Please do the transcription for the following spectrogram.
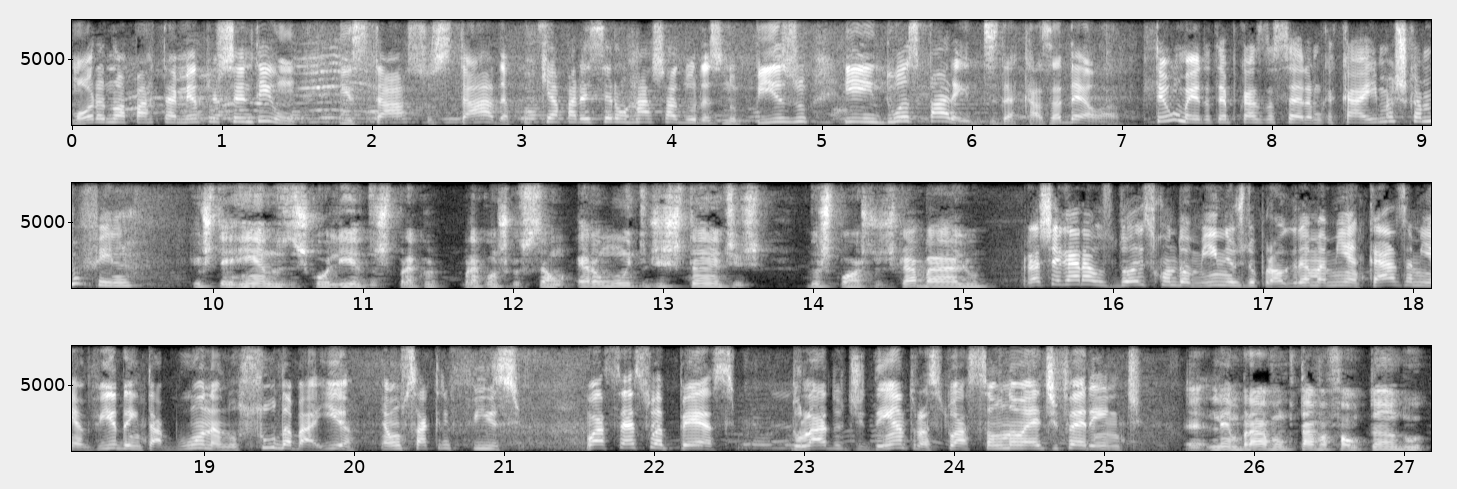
mora no apartamento 101 e está assustada porque apareceram rachaduras no piso e em duas paredes da casa dela. Tenho medo até por causa da cerâmica cair e machucar meu filho. Que os terrenos escolhidos para a construção eram muito distantes dos postos de trabalho. Para chegar aos dois condomínios do programa Minha Casa Minha Vida em Tabuna, no sul da Bahia, é um sacrifício. O acesso é péssimo. Do lado de dentro, a situação não é diferente é, lembravam que estava faltando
